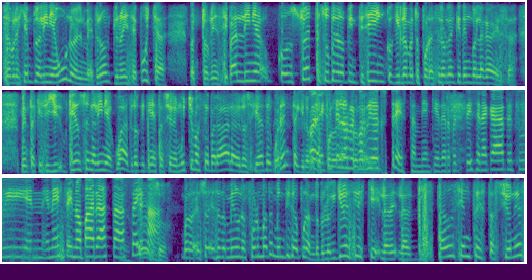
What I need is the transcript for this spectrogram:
O sea, por ejemplo, la línea 1 del metro, que uno dice, pucha, nuestra principal línea con suerte supera los 25 kilómetros por hacer el orden que tengo en la cabeza. Mientras que si yo pienso en la línea 4, que tiene estaciones mucho más separadas, la velocidad es de 40 kilómetros Ahora, por existen hora. los recorridos express también, que de repente te dicen acá te subí en, en este y no para hasta seis más. Eso. Bueno, eso, eso también es una forma también de ir apurando, pero lo que quiero decir es que la, la distancia entre estaciones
